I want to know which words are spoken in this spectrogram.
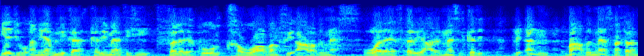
يجب أن يملك كلماته فلا يكون خواضا في أعراض الناس ولا يفتري على الناس الكذب لأن بعض الناس مثلا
